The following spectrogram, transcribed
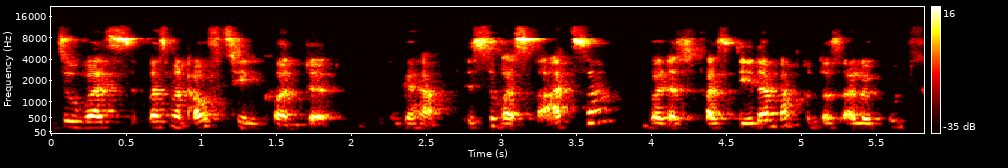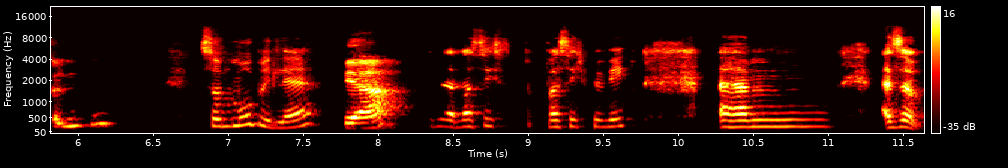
sowas, was man aufziehen konnte, gehabt. Ist sowas ratsam, weil das fast jeder macht und das alle gut finden? So ein Mobile? Ja. Was sich, was sich bewegt. Ähm, also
